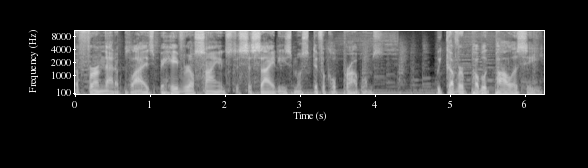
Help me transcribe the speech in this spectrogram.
a firm that applies behavioral science to society's most difficult problems. We cover public policy,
